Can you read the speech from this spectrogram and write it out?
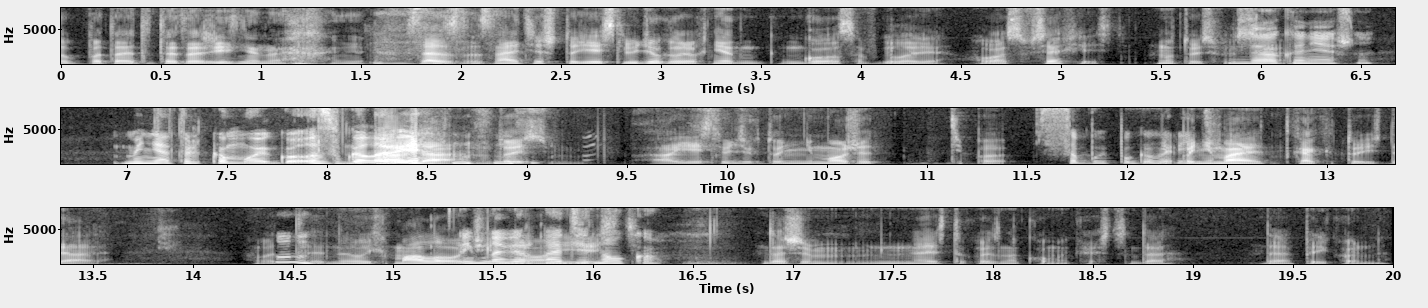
Ну, потом это, это жизненно. Зна- Знаете, что есть люди, у которых нет голоса в голове? У вас у всех есть? Ну, то есть вы Да, сами. конечно. У меня только мой голос в Ну голове. Да, да. Ну, то есть, а есть люди, кто не может, типа, С собой не поговорить. понимает, как, то есть, да. Вот, э, ну, их мало очень, Им, но наверное, они есть. одиноко. Даже у меня есть такой знакомый, кажется, да. Да, прикольно.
